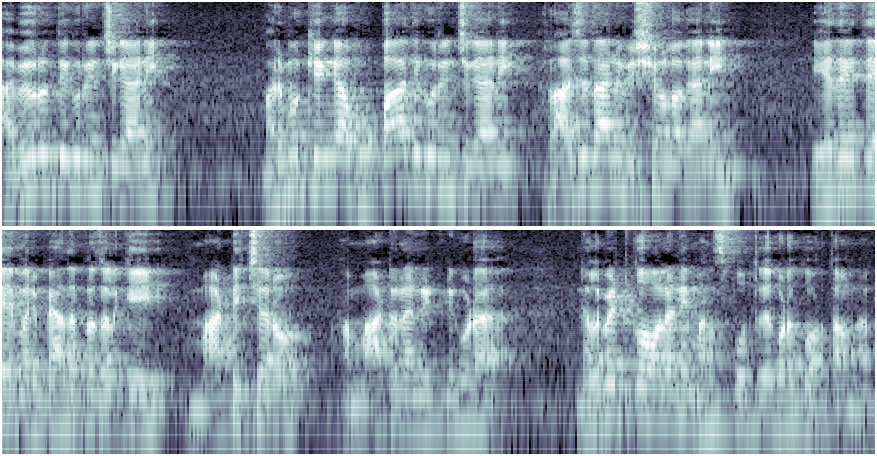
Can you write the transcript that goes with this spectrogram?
అభివృద్ధి గురించి కానీ మరి ముఖ్యంగా ఉపాధి గురించి కానీ రాజధాని విషయంలో కానీ ఏదైతే మరి పేద ప్రజలకి మాట ఇచ్చారో ఆ మాటలన్నింటినీ కూడా నిలబెట్టుకోవాలని మనస్ఫూర్తిగా కూడా కోరుతా ఉన్నాను.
